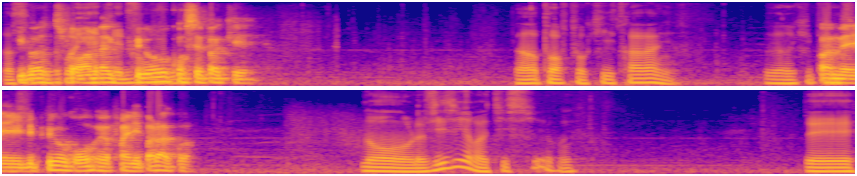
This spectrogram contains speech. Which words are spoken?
Ça, Il bosse pour un mec plus haut qu'on sait pas qui est. Peu importe pour qui il travaille. Récupérer Ouais, mais il est plus haut, gros. Enfin, il est pas là, quoi. Non, le vizir est ici, oui. Et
